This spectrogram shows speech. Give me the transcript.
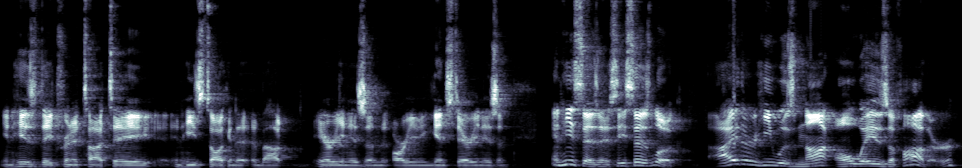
in his De Trinitate, and he's talking about Arianism, arguing against Arianism. And he says this He says, Look, either he was not always a father,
